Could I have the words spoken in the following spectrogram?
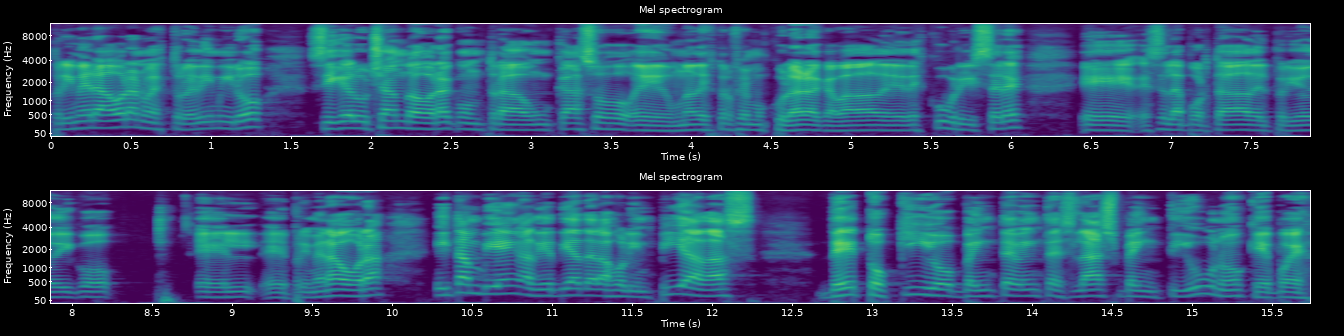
Primera hora, nuestro Eddie Miró sigue luchando ahora contra un caso, eh, una distrofia muscular acabada de descubrírsele. Eh, esa es la portada del periódico el, Primera Hora. Y también a 10 días de las Olimpiadas de Tokio 2020-21, que pues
